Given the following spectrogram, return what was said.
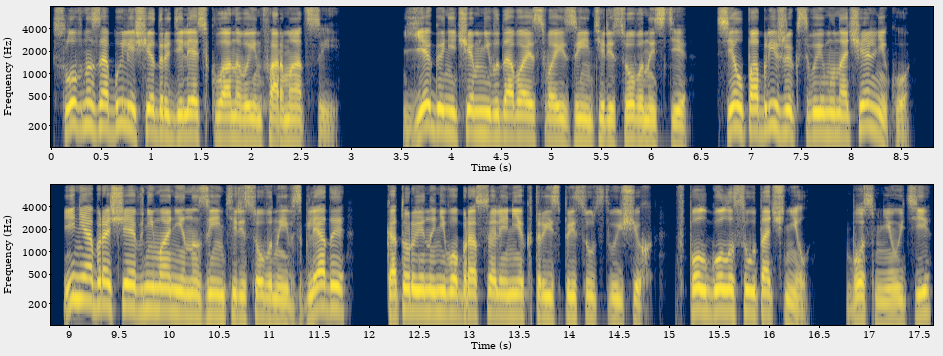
словно забыли щедро делясь клановой информацией. Его, ничем не выдавая своей заинтересованности, сел поближе к своему начальнику и, не обращая внимания на заинтересованные взгляды, которые на него бросали некоторые из присутствующих, в полголоса уточнил. «Босс, мне уйти?»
